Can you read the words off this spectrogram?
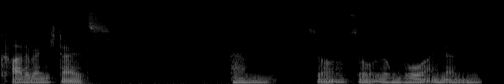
gerade wenn ich da jetzt ähm, so, so irgendwo an, an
